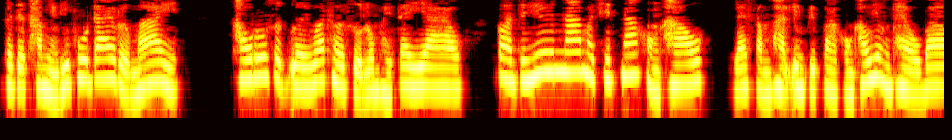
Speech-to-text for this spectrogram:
เธอจะทำอย่างที่พูดได้หรือไม่ เขารู้สึกเลยว่าเธอสูดลมหายใจยาว ก่อนจะยื่นหน้ามาชิดหน้าของเขา และสัมผัสริมฝีปากของเขาอย่างแผ่วเบา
